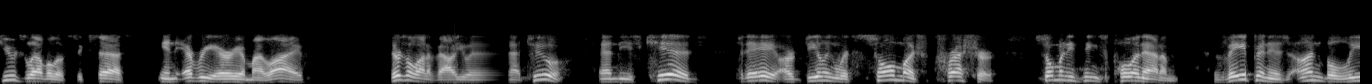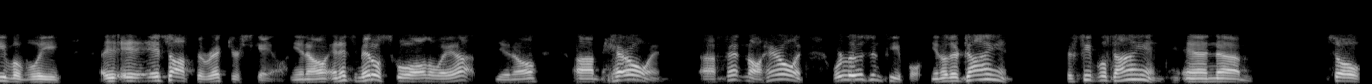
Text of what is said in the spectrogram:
huge level of success in every area of my life. There's a lot of value in that too. And these kids today are dealing with so much pressure, so many things pulling at them vaping is unbelievably it, it's off the richter scale you know and it's middle school all the way up you know um, heroin uh, fentanyl heroin we're losing people you know they're dying there's people dying and um, so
